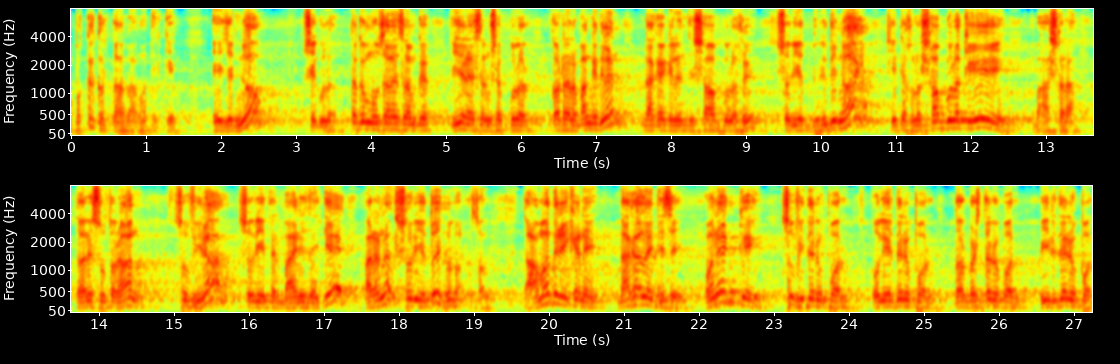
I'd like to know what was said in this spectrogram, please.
অপেক্ষা করতে হবে আমাদেরকে। এই জন্য সেগুলো। তখন মুসা আলাহ ইসলামকে ইজার ইসলাম সবগুলোর গটারা ভাঙ্গে দিলেন দেখা গেলেন যে সবগুলো শরীয়ত বিরোধী নয়, সেটা হলো সবগুলো কি? বাসরা তাহলে সুতরাং সুফিরা শরীয়তের বাইরে যাইতে পারে না, শরীয়তই হলো আসল। তা আমাদের এখানে দেখা যাইতেছে অনেককে সুফিদের উপর অলিয়দের উপর, দরবেশদের উপর, পীরদের উপর,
